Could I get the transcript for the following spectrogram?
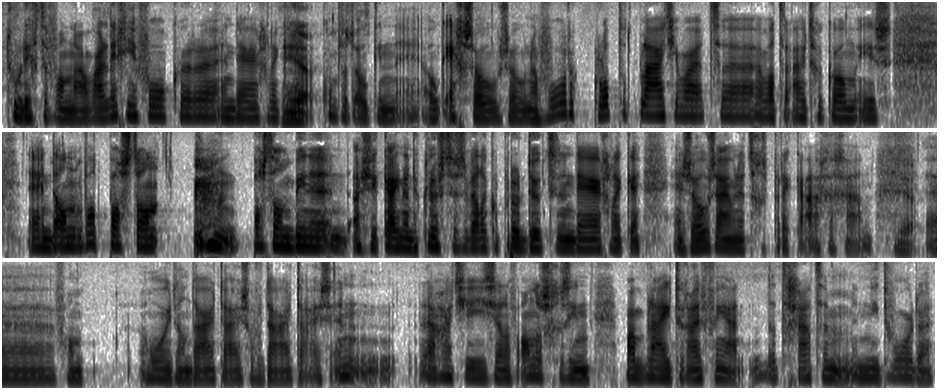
toelichten van nou, waar liggen je voorkeuren en dergelijke. Ja. En komt het ook, in, ook echt zo, zo naar voren? Klopt dat plaatje waar het, eh, wat er uitgekomen is? En dan, wat past dan, past dan binnen, als je kijkt naar de clusters, welke producten en dergelijke. En zo zijn we het gesprek aangegaan. Ja. Eh, van, hoor je dan daar thuis of daar thuis? En daar had je jezelf anders gezien, maar blijkt eruit van ja, dat gaat hem niet worden.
